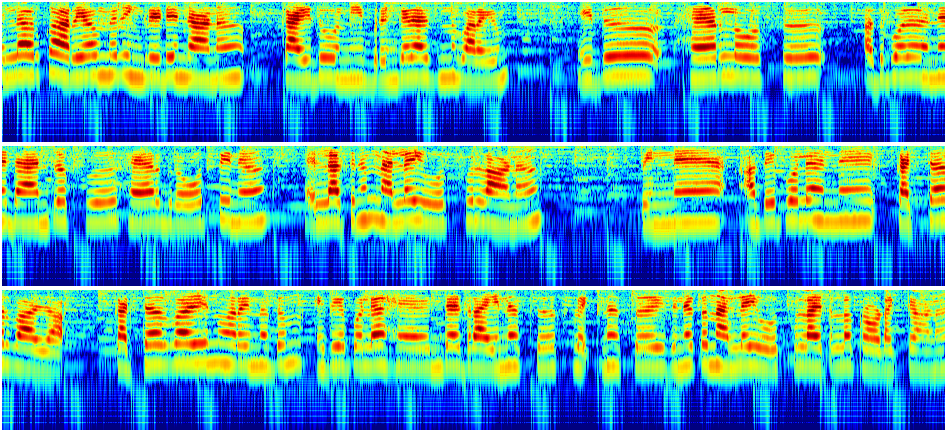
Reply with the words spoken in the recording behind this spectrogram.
എല്ലാവർക്കും അറിയാവുന്ന ഒരു ഇൻഗ്രീഡിയന്റ് ആണ് കൈതോന്നി ബൃങ്കരാജ് എന്ന് പറയും. ഇത് ഹെയർ ലോസ് അതുപോലെ തന്നെ ഡാൻഡ്രഫ് ഹെയർ ഗ്രോത്തിന് എല്ലാത്തിനും നല്ല യൂസ്ഫുൾ ആണ്. പിന്നെ അതേപോലെ തന്നെ കറ്റാർ വാഴ. കറ്റാർ വാഴ എന്ന് പറയുന്നതും ഇതേപോലെ ഹെയറിന്റെ ഡ്രൈനെസ് സ്പ്ലിറ്റ്നെസ് ഇതിനൊക്കെ നല്ല യൂസ്ഫുൾ ആയിട്ടുള്ള പ്രോഡക്റ്റ് ആണ്.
